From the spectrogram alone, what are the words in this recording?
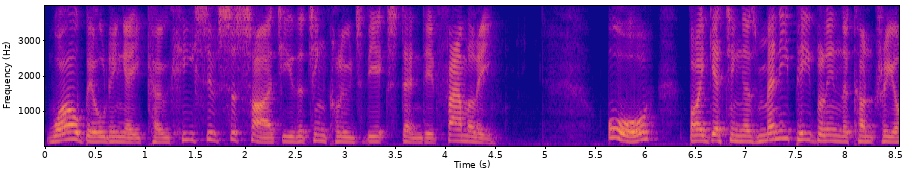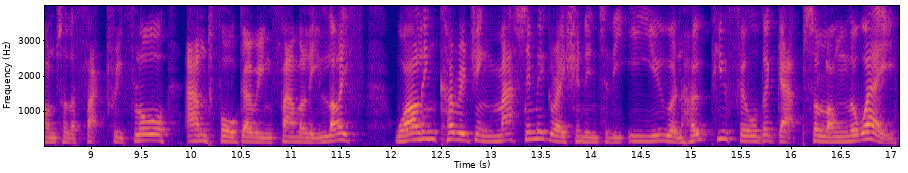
while building a cohesive society that includes the extended family. Or by getting as many people in the country onto the factory floor and foregoing family life, while encouraging mass immigration into the EU and hope you fill the gaps along the way.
